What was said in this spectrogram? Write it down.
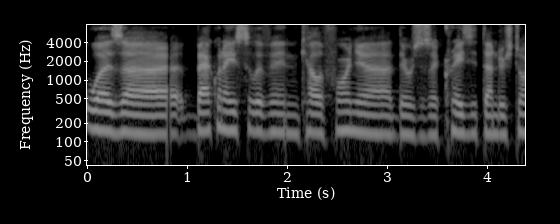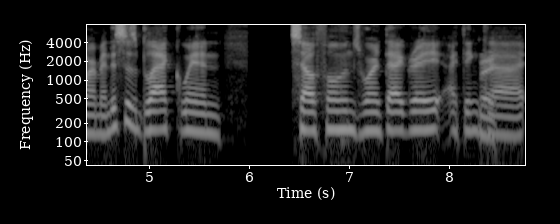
was uh back when I used to live in California. There was just a crazy thunderstorm, and this is black when cell phones weren't that great. I think Right. uh,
